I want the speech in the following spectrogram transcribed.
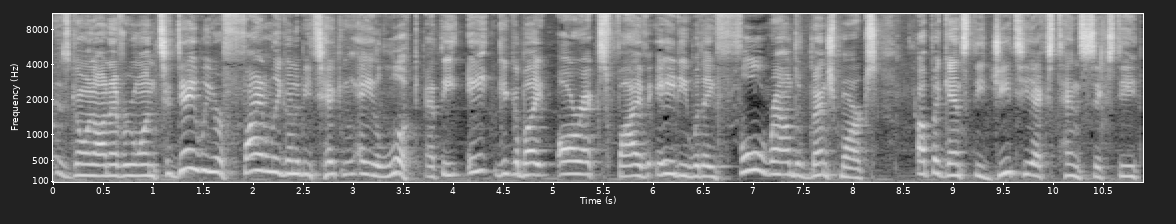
What is going on everyone? Today we are finally going to be taking a look at the 8GB RX 580 with a full round of benchmarks up against the GTX 1060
